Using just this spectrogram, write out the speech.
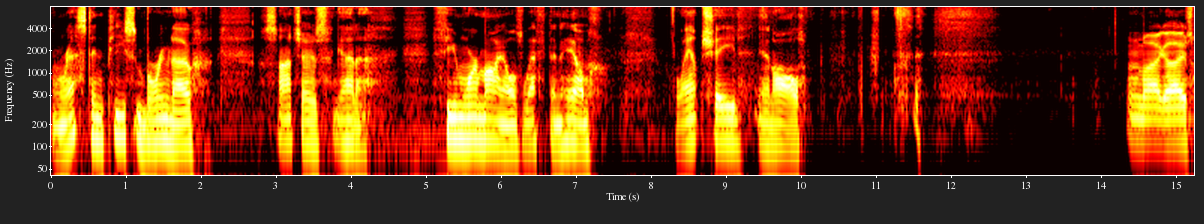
Rest in peace, Bruno. Sancho's got a few more miles left in him, lampshade and all. Bye, guys.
